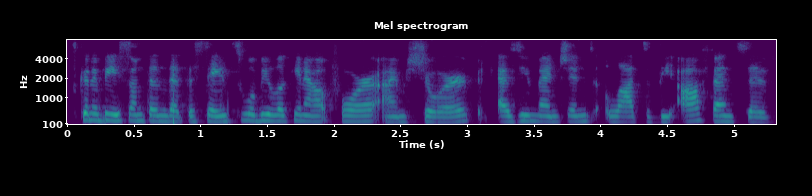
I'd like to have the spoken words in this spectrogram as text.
It's going to be something that the Saints will be looking out for, I'm sure. But as you mentioned, lots of the offensive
